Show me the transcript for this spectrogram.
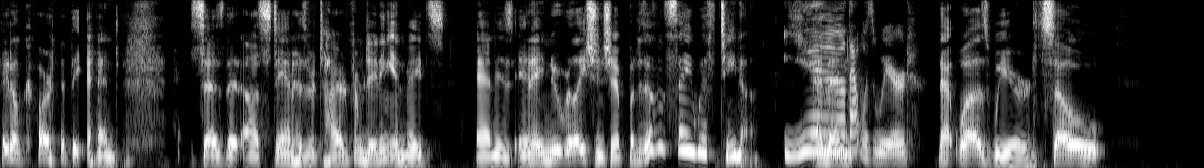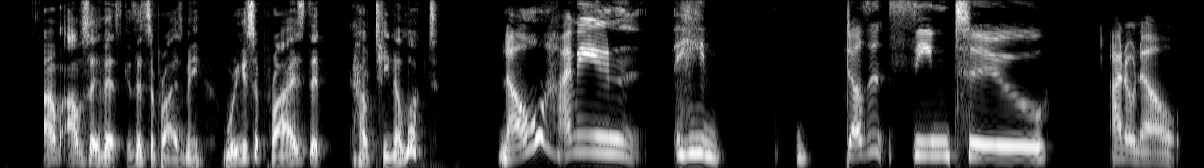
title card at the end says that uh, Stan has retired from dating inmates and is in a new relationship, but it doesn't say with Tina. yeah, that was weird. That was weird. So I'll, I'll say this because it surprised me. Were you surprised at how Tina looked? No, I mean he doesn't seem to. I don't know.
